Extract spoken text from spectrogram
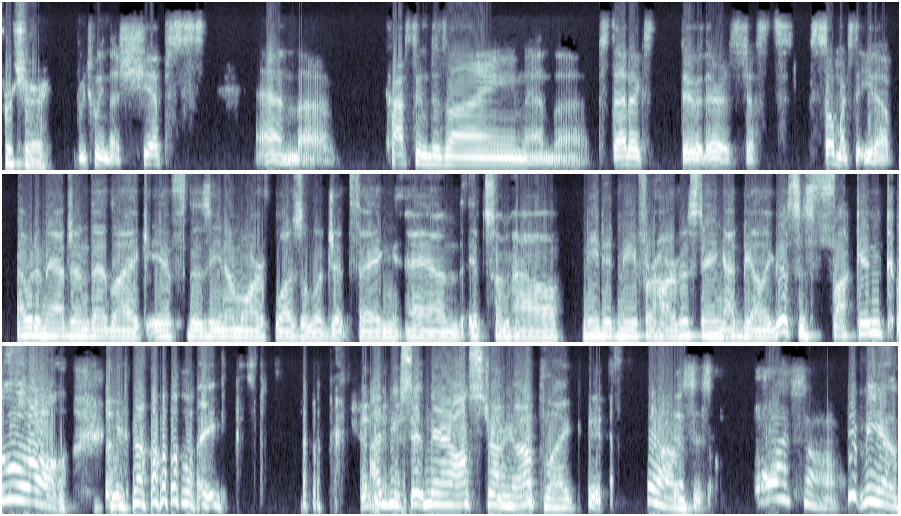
for sure. Between the ships and the costume design and the aesthetics, dude, there's just so much to eat up. I would imagine that like if the xenomorph was a legit thing and it somehow needed me for harvesting, I'd be like, "This is fucking cool," you know, like I'd be sitting there all strung up, like, Yeah. yeah, This is awesome. get me a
